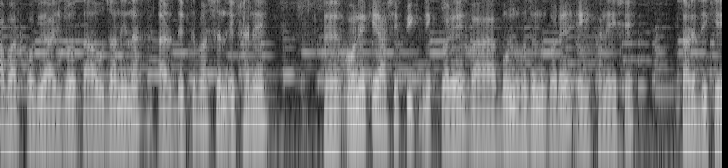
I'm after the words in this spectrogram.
আবার কবে আসব তাও জানি না। আর দেখতে পাচ্ছেন, এখানে অনেকে আসে পিকনিক করে বা বনভোজন করে এইখানে এসে। চারিদিকে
